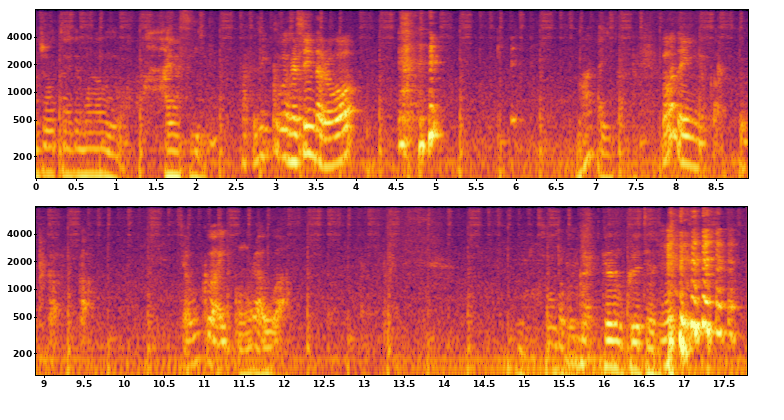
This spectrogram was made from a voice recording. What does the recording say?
の状態でもらうのは早すぎる。が欲しいんだろ？まだいいか。なまだいいのか。そっかそっか。じゃあ僕は1個もらうわ。うんそのとこい くらでもくれてやる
